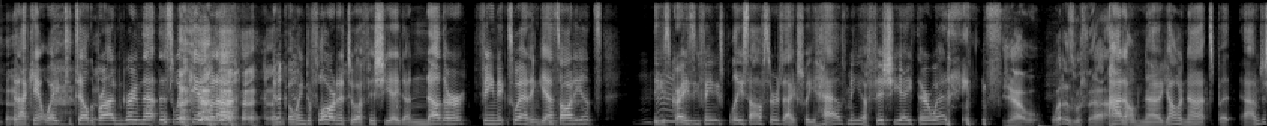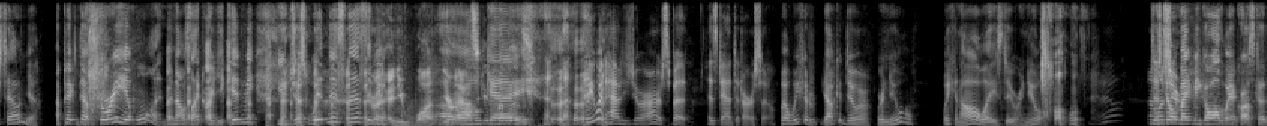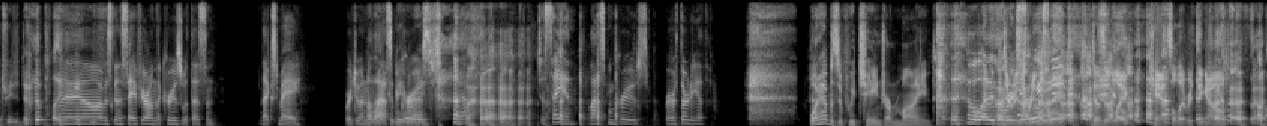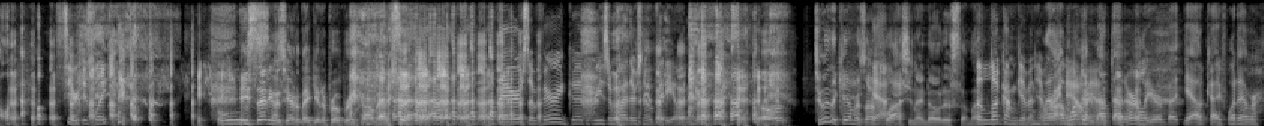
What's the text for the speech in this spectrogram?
And I can't wait to tell the bride and groom that this weekend when I am going to Florida to officiate another Phoenix wedding. Yes, audience, these mm-hmm. crazy Phoenix police officers actually have me officiate their weddings. Yeah. What is with that? I don't know. Y'all are nuts, but I'm just telling you. I picked up three at one, and I was like, "Are you kidding me? You just witnessed this, and right. you, And you want, you're asking for this? we would have you do ours, but his dad did ours, so. well, we could, y'all could do a renewal. We can always do renewals. just Unless don't make me go all the way across country to do it, please. Well, I was going to say if you're on the cruise with us in next May, we're doing an Well, Alaskan cruise. Yeah, just saying, Alaskan cruise for our 30th. What happens if we change our mind what is the during the renewal? renewal? Does it like cancel everything out? Cancels it all out. Seriously. he said he was here to make inappropriate comments. There's a very good reason why there's no video in here. oh, two of the cameras are Yeah. flashing. I noticed. I'm like, The look I'm giving him Well, right I now. wondered man. about that earlier, but yeah, okay, whatever.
